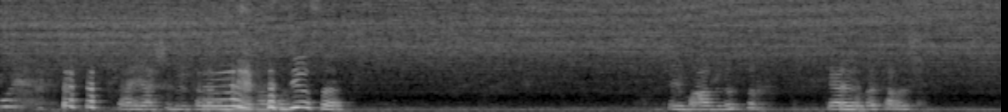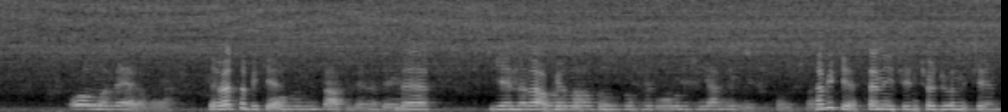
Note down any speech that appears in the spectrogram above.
ben yaşlı bir kadınım kaldım. Diyorsa. Şey macunu sık. Gel Evet. burada çalış. Olmaz değer ama ya. Dever tabii ki. Oğlum misafirlerine değer. Der. Yeğenlere Allah afiyet razı olsun. olsun. Hep oğlum için gelmedi mi sonuçta? Tabii ki senin için, çocuğun için.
